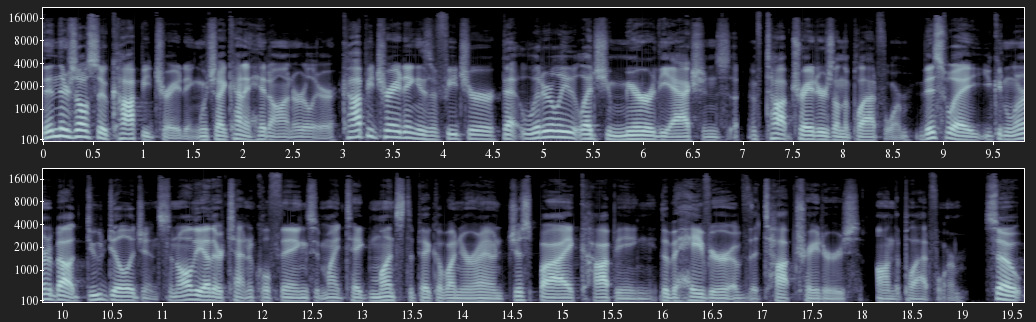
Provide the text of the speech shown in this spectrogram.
Then there's also copy trading, which I kind of hit on earlier. Copy trading is a feature that literally lets you mirror the actions of top traders on the platform. This way, you can learn about due diligence and all the other technical things it might take months to pick up on your own just by copying the behavior of the top traders on the platform. So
